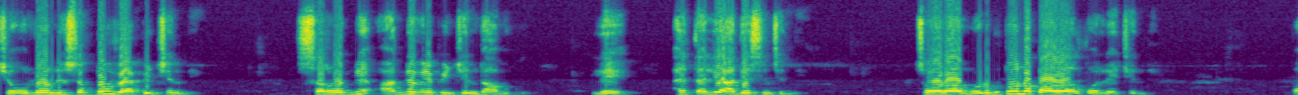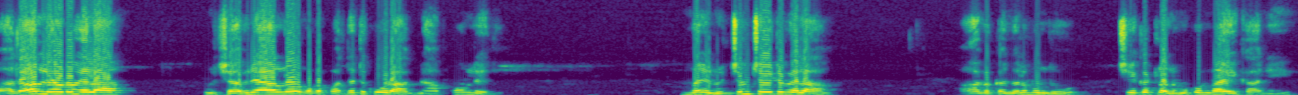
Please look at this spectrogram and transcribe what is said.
చెవుల్లో నిశ్శబ్దం వ్యాపించింది. సర్వజ్ఞ ఆజ్ఞ వినిపించింది ఆమెకు. లే అని తల్లి ఆదేశించింది. చోర ఒడుగుతున్న పాదాలతో లేచింది. పాదాలు లేవడం ఎలా? నృత్యాభినయాల్లో ఒక పద్ధతి కూడా జ్ఞాపకం లేదు. మరి నృత్యం చేయటం ఎలా? ఆమె కన్నుల ముందు చీకట్లు అలుముకున్నాయి కానీ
